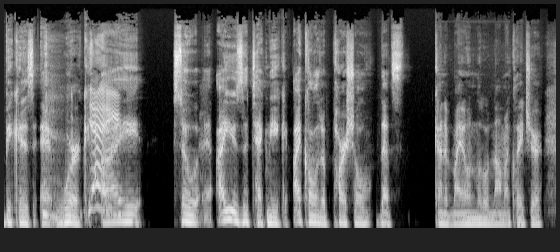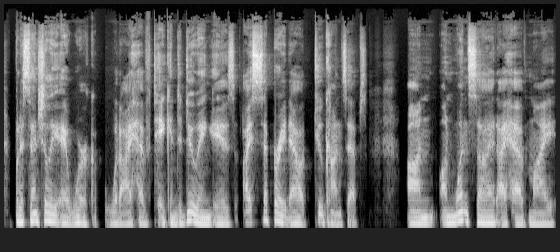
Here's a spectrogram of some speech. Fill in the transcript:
because at work, I, so I use a technique, I call it a partial. That's kind of my own little nomenclature. But essentially at work, what I have taken to doing is I separate out two concepts. On, on one side, I have my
